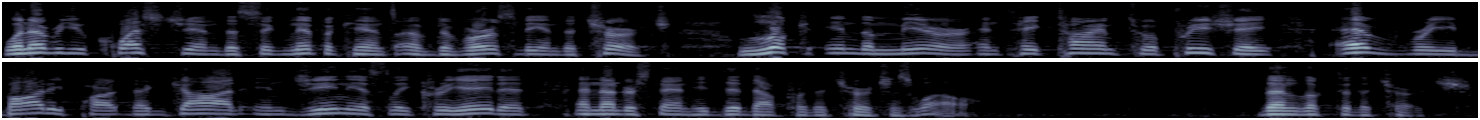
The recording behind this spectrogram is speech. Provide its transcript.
Whenever you question the significance of diversity in the church, look in the mirror and take time to appreciate every body part that God ingeniously created and understand He did that for the church as well. Then look to the church.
